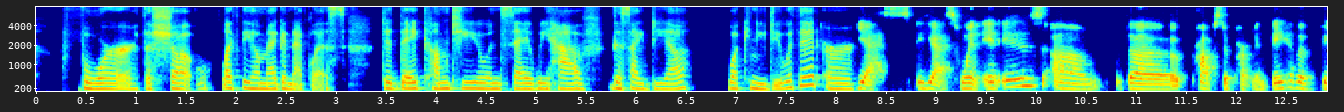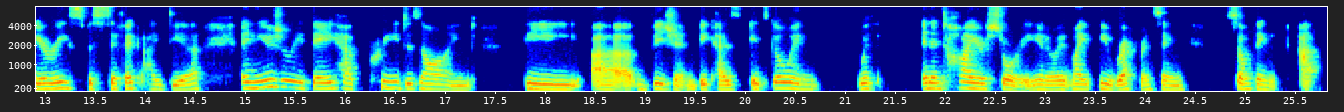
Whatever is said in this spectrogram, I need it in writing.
for the show, like the Omega necklace. Did they come to you and say, We have this idea? What can you do with it? Or yes, yes. When it is um, the props department, they have a very specific idea, and usually they have pre-designed the uh, vision because it's going with an entire story. You know, it might be referencing something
